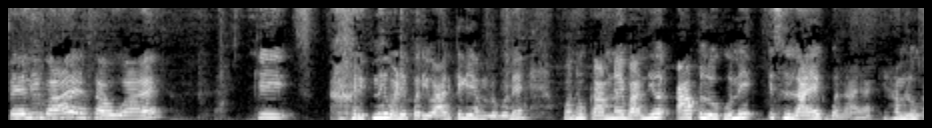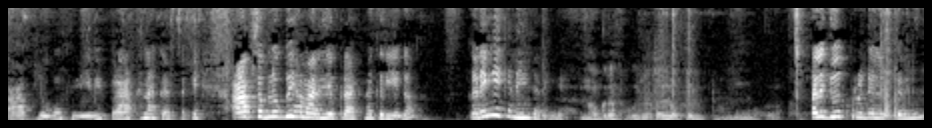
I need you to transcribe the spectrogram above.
पहली बार ऐसा हुआ है कि इतने बड़े परिवार के लिए हम लोगों ने मनोकामनाएँ बांधी और आप लोगों ने इस लायक बनाया कि हम लोग आप लोगों के लिए भी प्रार्थना कर सके। आप सब लोग भी हमारे लिए प्रार्थना करिएगा। करेंगे कि नहीं करेंगे? पहले जोत प्रज्वलित करेंगे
